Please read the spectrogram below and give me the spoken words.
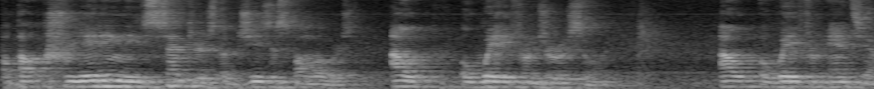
about creating these centers of Jesus followers out away from Jerusalem, out away from Antioch.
